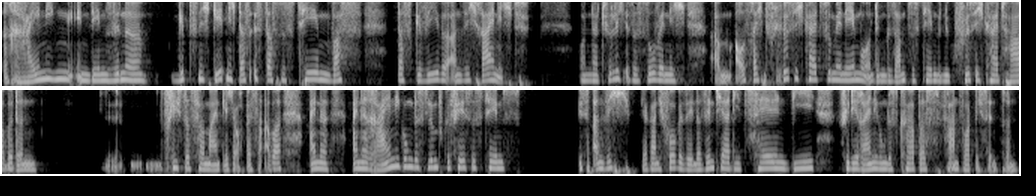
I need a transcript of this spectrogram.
reinigen in dem Sinne gibt's nicht, geht nicht. Das ist das System, was das Gewebe an sich reinigt. Und natürlich ist es so, wenn ich ähm, ausreichend Flüssigkeit zu mir nehme und im Gesamtsystem genug Flüssigkeit habe, dann äh, fließt das vermeintlich auch besser. Aber eine, eine Reinigung des Lymphgefäßsystems ist an sich ja gar nicht vorgesehen. Da sind ja die Zellen, die für die Reinigung des Körpers verantwortlich sind drin.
